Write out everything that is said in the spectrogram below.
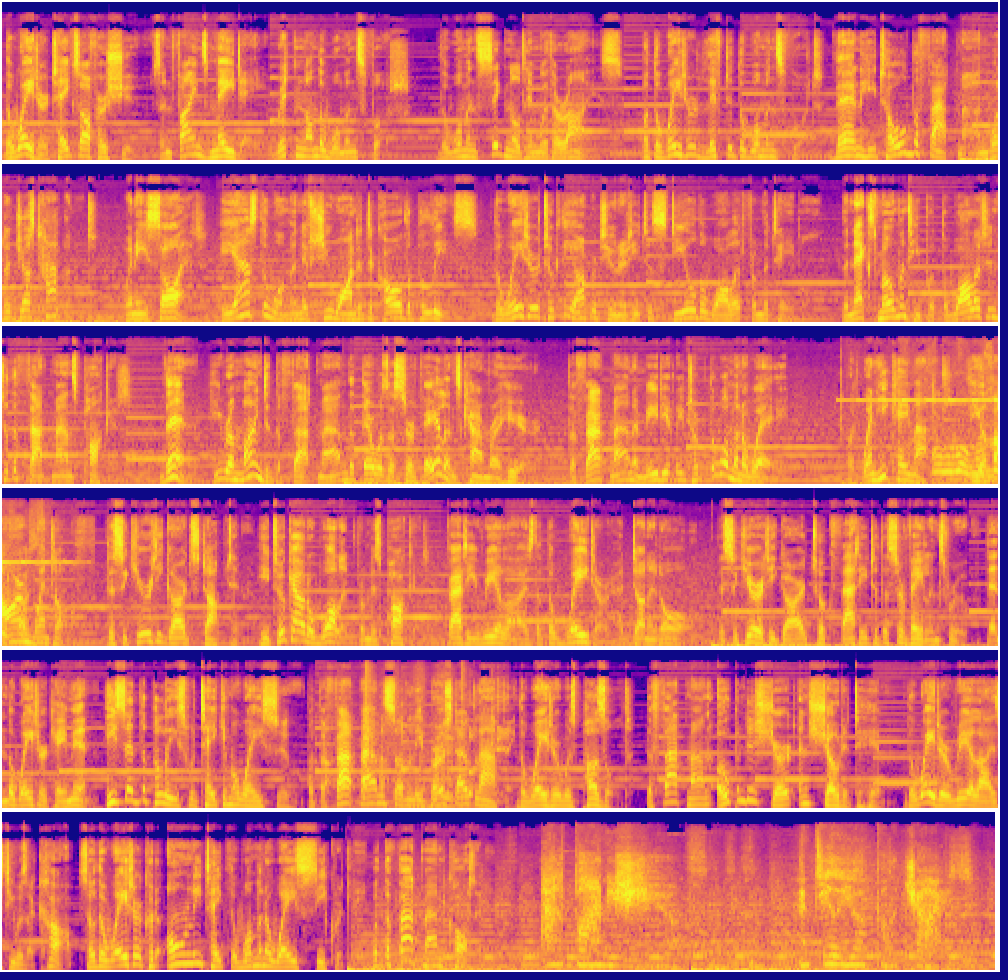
The waiter takes off her shoes and finds Mayday written on the woman's foot. The woman signaled him with her eyes, but the waiter lifted the woman's foot. Then he told the fat man what had just happened. When he saw it, he asked the woman if she wanted to call the police. The waiter took the opportunity to steal the wallet from the table. The next moment, he put the wallet into the fat man's pocket. Then, he reminded the fat man that there was a surveillance camera here. The fat man immediately took the woman away. But when he came out, Whoa, whoa, whoa, the whoa, whoa, alarm whoa. went off. The security guard stopped him. He took out a wallet from his pocket. Fatty realized that the waiter had done it all. The security guard took Fatty to the surveillance room. Then the waiter came in. He said the police would take him away soon. But the fat man suddenly burst out laughing. The waiter was puzzled. The fat man opened his shirt and showed it to him. The waiter realized he was a cop, so the waiter could only take the woman away secretly. But the fat man caught him. I'll punish you sincerely apologize.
